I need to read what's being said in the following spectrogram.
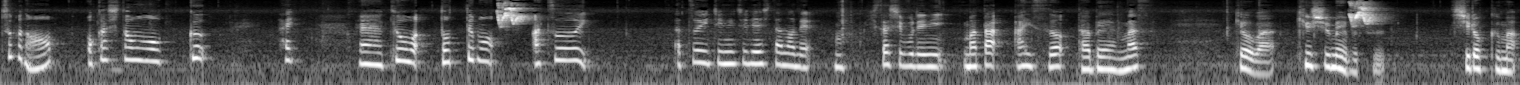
粒のお菓子トークはい、えー今日はとっても暑い。暑い一日でしたので、うん久しぶりにまたアイスを食べます。今日は九州名物白熊。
